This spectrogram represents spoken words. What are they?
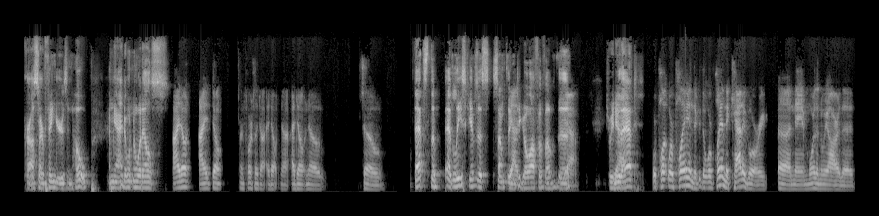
cross our fingers and hope. I mean, I don't know what else. I don't. I don't. Unfortunately, don't, I don't know. I don't know. So That's the at least gives us something Yeah. to go off of. Of the yeah, should we do that? we're pl- we're playing the, the we're playing the category uh, name more than we are the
